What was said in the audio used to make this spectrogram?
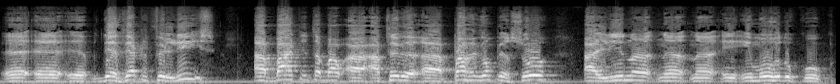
é, é, é Deserto Feliz a, a, a, a Praça João Pessoa, ali na, na, na em, Morro do Coco.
